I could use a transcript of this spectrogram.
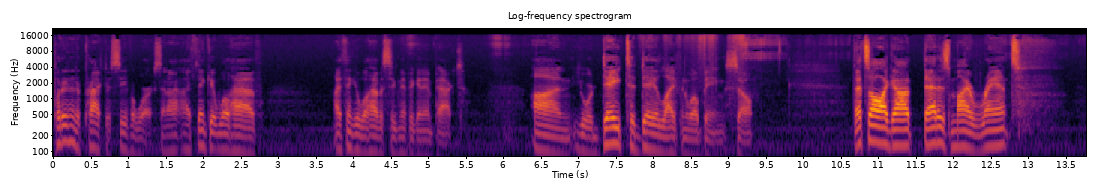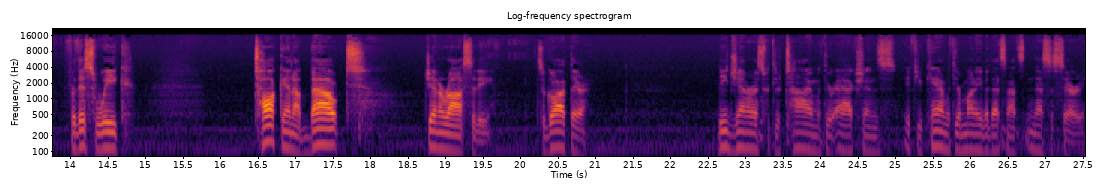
Put it into practice. See if it works. And I, I think it will have. I think it will have a significant impact on your day to day life and well being. So that's all I got. That is my rant for this week. Talking about generosity. So go out there. Be generous with your time, with your actions, if you can with your money, but that's not necessary.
